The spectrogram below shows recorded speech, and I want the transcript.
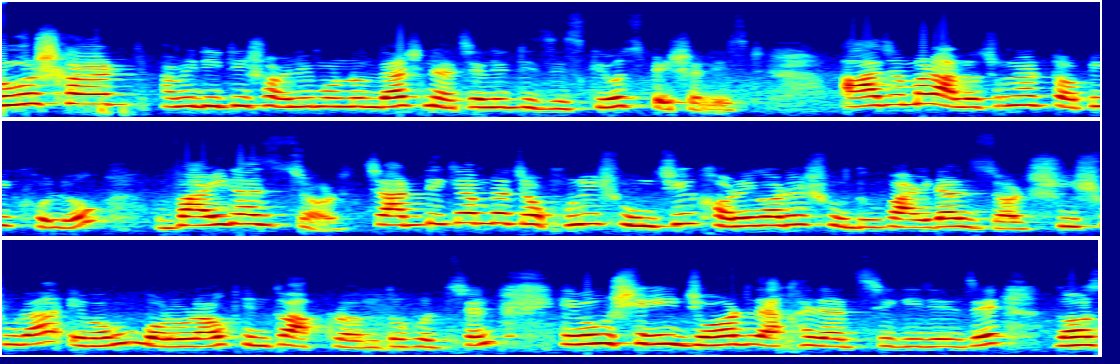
নমস্কার, আমি ডিটি Shoili Mondal Das, naturally disease cure specialist আজ আমার আলোচনার টপিক হলো ভাইরাস জ্বর। চারদিকে আমরা যখনই শুনছি, ঘরে ঘরে শুধু ভাইরাস জ্বর, শিশুরা এবং বড়রাও কিন্তু আক্রান্ত হচ্ছেন এবং সেই জ্বর দেখা যাচ্ছে কি যে যে দশ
